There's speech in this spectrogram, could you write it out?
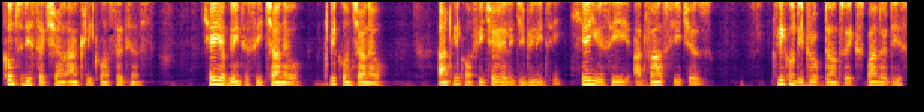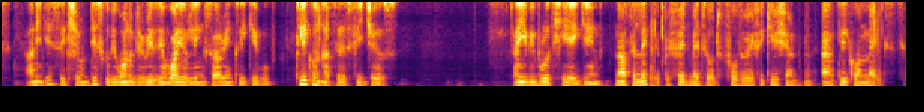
come to this section and click on settings. Here you're going to see channel, click on channel and click on feature eligibility. Here you see advanced features. Click on the drop down to expand on this and in this section this could be one of the reasons why your links aren't clickable. Click on access features and you'll be brought here again. Now select your preferred method for verification and click on next.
